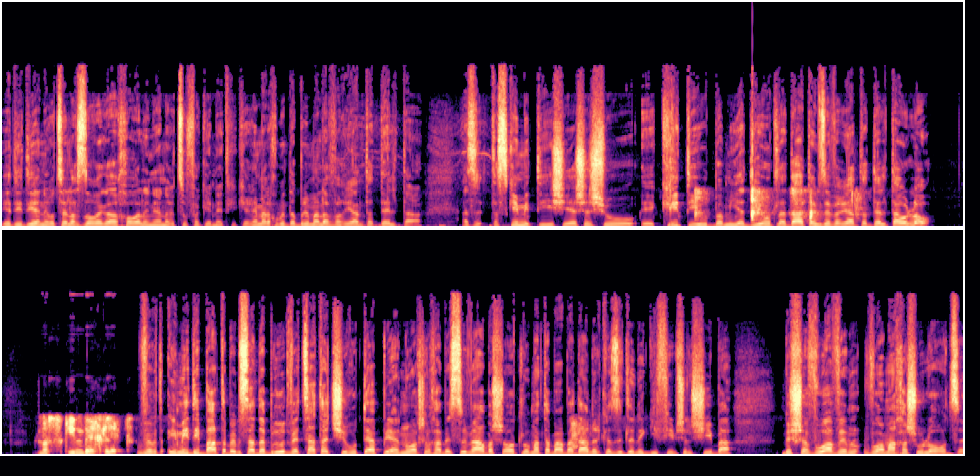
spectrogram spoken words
ידידי, אני רוצה לחזור רגע אחורה לעניין הריצוף הגנטי. כי אם אנחנו מדברים על הווריאנט הדלתא, אז תסכים איתי שיש איזושהי אה, קריטיות במיידיות לדעת האם זה וריאנט הדלתא או לא. מסכים בהחלט. ועם מי דיברת במשרד הבריאות והצעת את שירותי הפענוח שלך ב-24 שעות לעומת המעבדה המרכזית לנגיפים של שיבא בשבוע, והוא אמר לך שהוא לא רוצה?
